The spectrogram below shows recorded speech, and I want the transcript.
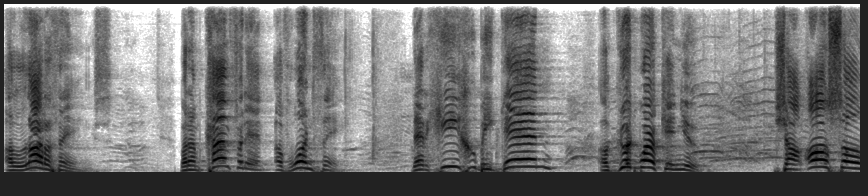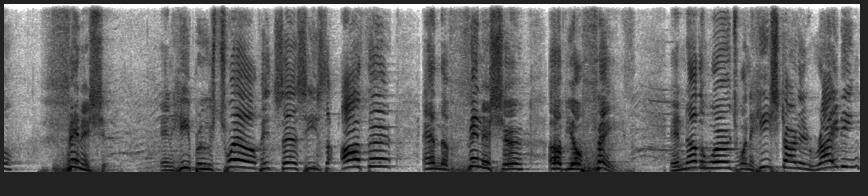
a lot of things, but I'm confident of one thing that he who began a good work in you shall also finish it. In Hebrews 12, it says he's the author and the finisher of your faith. In other words, when he started writing,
